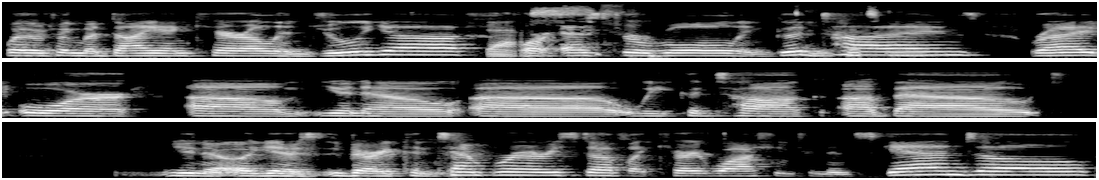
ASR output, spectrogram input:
Whether we're talking about Diahann Carroll and Julia yes. or Esther Rolle in Good, Times, right? Or, um, you know, uh, we could talk about, you know, you know, very contemporary stuff like Kerry Washington in Scandal,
